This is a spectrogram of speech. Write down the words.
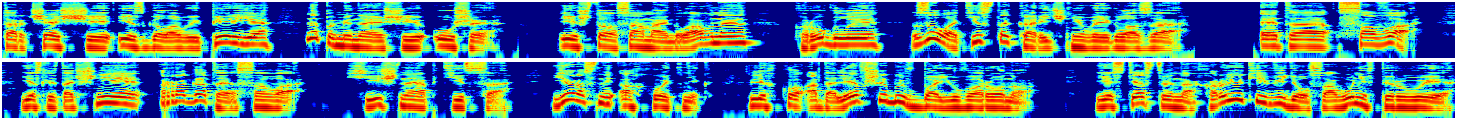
торчащие из головы перья, напоминающие уши. И что самое главное, круглые, золотисто-коричневые глаза. Это сова, если точнее, рогатая сова, хищная птица, яростный охотник, легко одолевший бы в бою ворону. Естественно, Харуюки видел сову не впервые.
